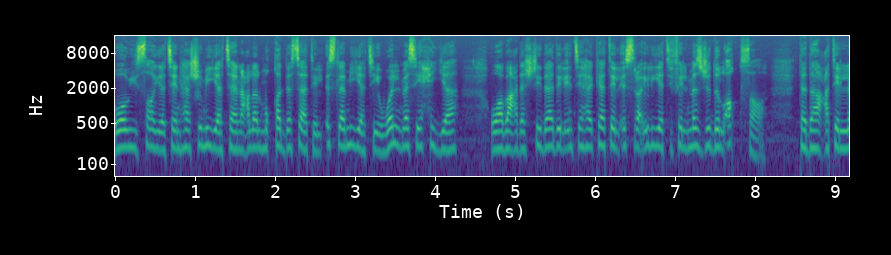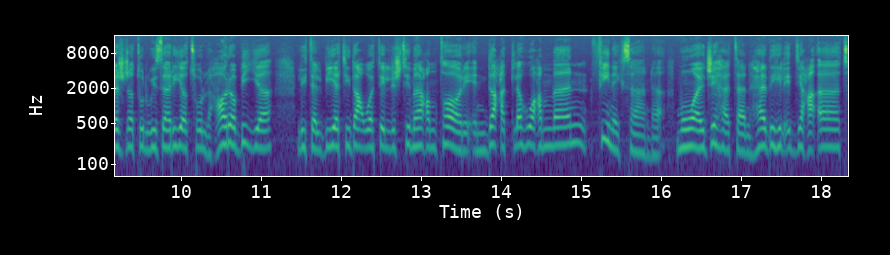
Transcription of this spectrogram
ووصاية هاشمية على المقدسات الإسلامية والمسيحية وبعد اشتداد الانتهاكات الإسرائيلية في المسجد الأقصى تداعت اللجنة الوزارية العربية لتلبية دعوة لاجتماع طارئ دعت له عمان في نيسان. مواجهة هذه الادعاءات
